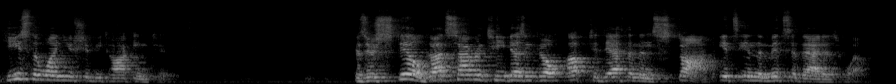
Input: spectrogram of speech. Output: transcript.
he's the one you should be talking to. Because there's still, God's sovereignty doesn't go up to death and then stop. It's in the midst of that as well.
